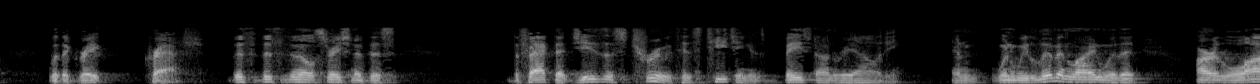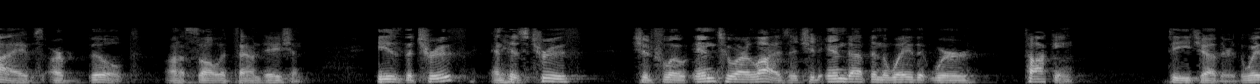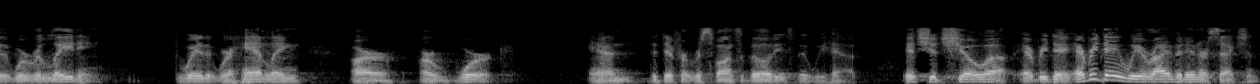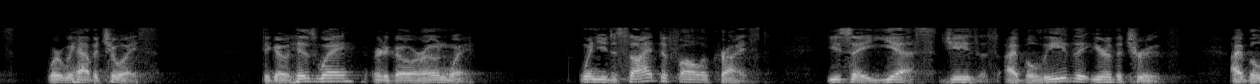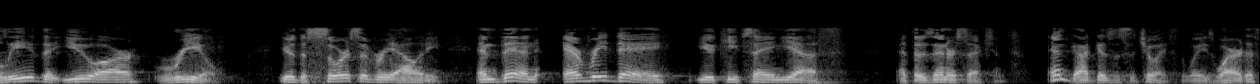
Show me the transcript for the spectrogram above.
with a great crash. This, this is an illustration of this, the fact that Jesus' truth, his teaching, is based on reality. And when we live in line with it, our lives are built on a solid foundation. He is the truth, and his truth should flow into our lives. It should end up in the way that we're talking to each other, the way that we're relating, the way that we're handling our, our work, and the different responsibilities that we have. It should show up every day. Every day we arrive at intersections where we have a choice to go His way or to go our own way. When you decide to follow Christ, you say, yes, Jesus, I believe that you're the truth. I believe that you are real. You're the source of reality. And then every day you keep saying yes at those intersections. And God gives us the choice. The way He's wired us,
